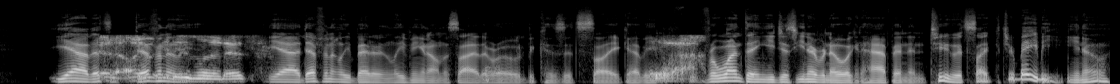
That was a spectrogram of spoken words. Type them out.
yeah, that's you know, definitely what it is. Yeah, definitely better than leaving it on the side of the road because it's like I mean, yeah. for one thing, you just you never know what can happen, and two, it's like it's your baby, you know.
